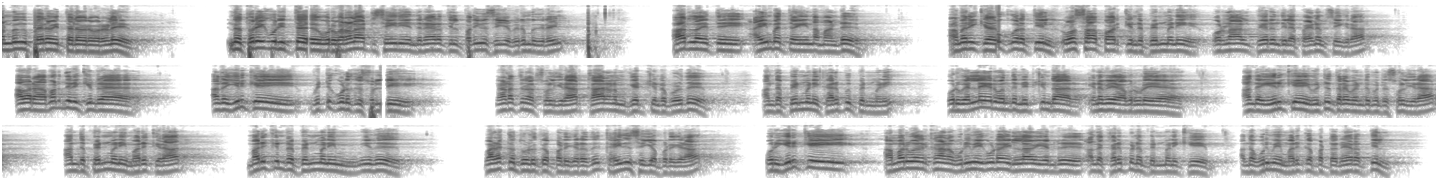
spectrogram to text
மாண்புமிகு பேரவைத் தலைவர் அவர்களே இந்த துறை குறித்த ஒரு வரலாற்று செய்தியை இந்த நேரத்தில் பதிவு செய்ய விரும்புகிறேன். ஆயிரத்தி தொள்ளாயிரத்தி ஐம்பத்தி ஐந்தாம் ஆண்டு அமெரிக்க போக்குவரத்தில் ரோசா பார்க் என்ற பெண்மணி ஒரு நாள் பேருந்தில் பயணம் செய்கிறார். அவர் அமர்ந்திருக்கின்ற அந்த இருக்கையை விட்டு கொடுக்க சொல்லி நடத்தினர் சொல்கிறார். காரணம் கேட்கின்ற பொழுது அந்த பெண்மணி கருப்பு பெண்மணி ஒரு வெள்ளையர் வந்து நிற்கின்றார். எனவே அவருடைய அந்த இருக்கையை விட்டு தர வேண்டும் என்று சொல்கிறார். அந்த பெண்மணி மறுக்கிறார். மறுக்கின்ற பெண்மணி மீது வழக்கு தொடுக்கப்படுகிறது கைது செய்யப்படுகிறார். ஒரு இருக்கை அமர்வதற்கான உரிமை கூட இல்லை என்று அந்த கருப்பின பெண்மணிக்கு அந்த உரிமை மறுக்கப்பட்ட நேரத்தில்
